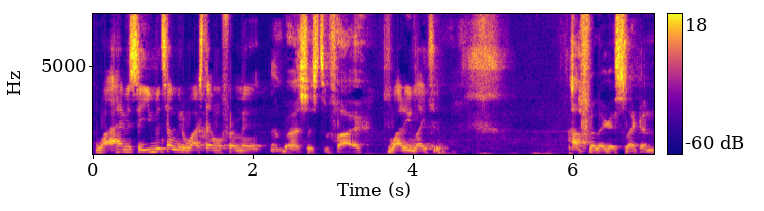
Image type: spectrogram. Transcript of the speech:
Why I haven't seen. You've been telling me to watch that one for a minute. Bro, it's just too fire. Why do you like it? I feel like it's like a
